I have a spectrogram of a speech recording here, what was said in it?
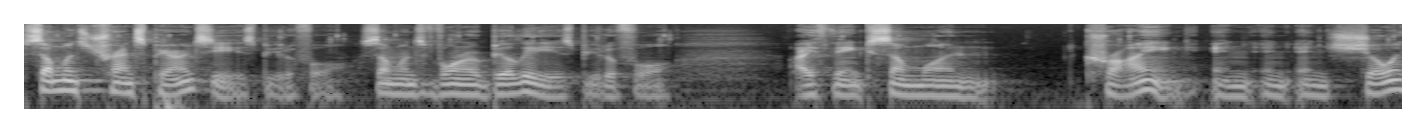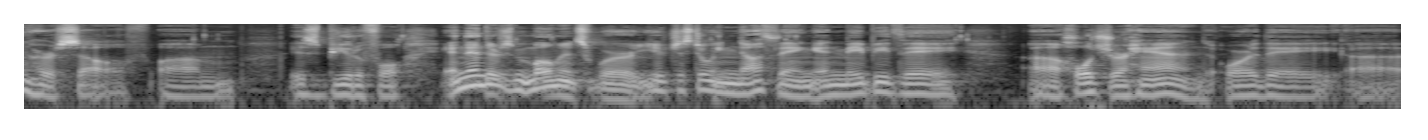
someone's transparency is beautiful, someone's vulnerability is beautiful. I think someone crying and, and, and showing herself um, is beautiful. And then there's moments where you're just doing nothing, and maybe they uh, hold your hand or they uh,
